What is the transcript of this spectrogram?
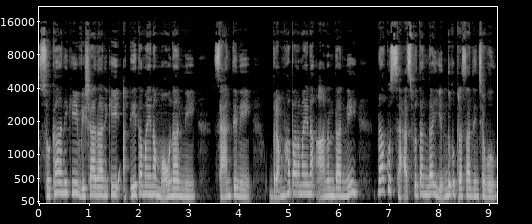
సుఖానికి విషాదానికి అతీతమైన మౌనాన్ని శాంతిని బ్రహ్మపరమైన ఆనందాన్ని నాకు శాశ్వతంగా ఎందుకు ప్రసాదించవు?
